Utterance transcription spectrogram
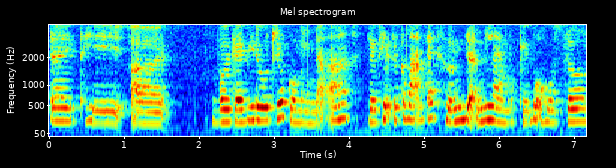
đây thì uh, với cái video trước của mình đã giới thiệu cho các bạn cách hướng dẫn làm một cái bộ hồ sơ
